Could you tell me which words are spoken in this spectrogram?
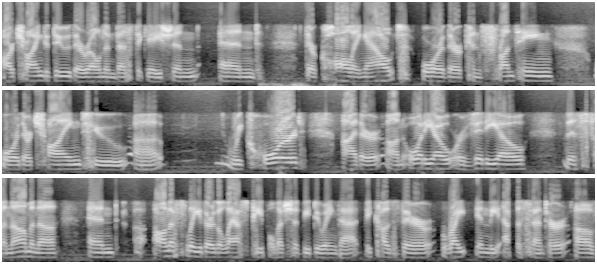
are trying to do their own investigation and they're calling out or they're confronting or they're trying to uh, record either on audio or video this phenomena and uh, honestly they're the last people that should be doing that because they're right in the epicenter of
